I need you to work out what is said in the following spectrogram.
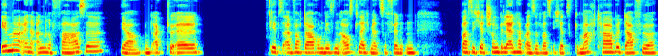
immer eine andere Phase. Ja, und aktuell geht es einfach darum, diesen Ausgleich mehr zu finden. Was ich jetzt schon gelernt habe, also was ich jetzt gemacht habe, dafür,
